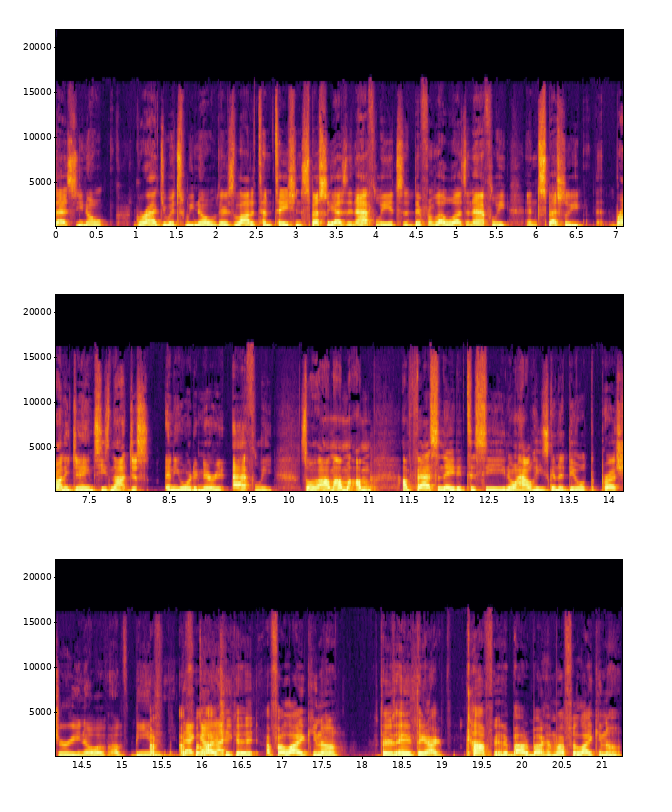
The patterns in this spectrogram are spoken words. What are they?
as you know graduates, we know there's a lot of temptation, especially as an athlete. It's a different level as an athlete, and especially Bronny James. He's not just any ordinary athlete. So I'm I'm I'm I'm fascinated to see you know how he's going to deal with the pressure. You know of, of being I that feel guy. like he could. I feel like you know, if there's anything I'm confident about about him, I feel like you know,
